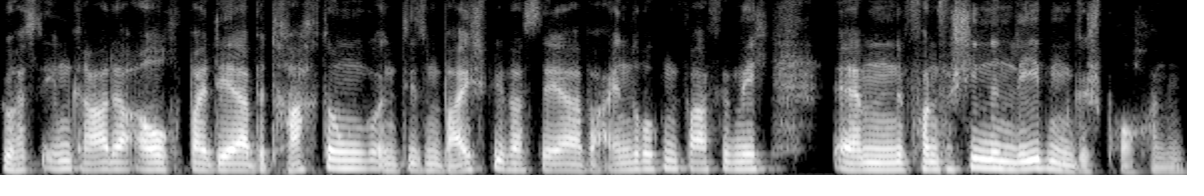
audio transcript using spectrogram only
Du hast eben gerade auch bei der Betrachtung und diesem Beispiel, was sehr beeindruckend war für mich, ähm, von verschiedenen Leben gesprochen.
